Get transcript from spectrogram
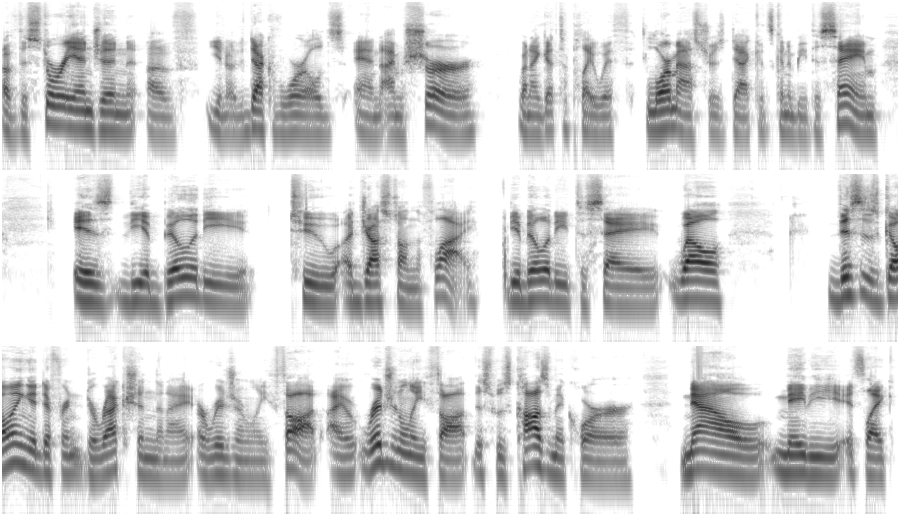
of the story engine of you know the deck of worlds and i'm sure when i get to play with lore master's deck it's going to be the same is the ability to adjust on the fly. The ability to say well this is going a different direction than i originally thought. I originally thought this was cosmic horror. Now maybe it's like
